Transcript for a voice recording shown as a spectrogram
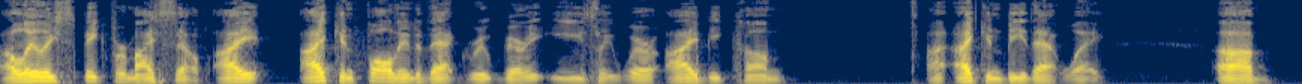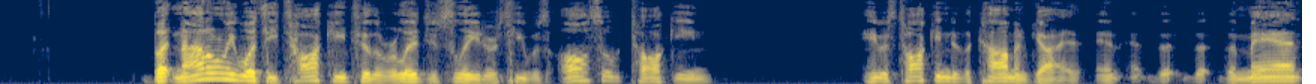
I'll at least speak for myself. I I can fall into that group very easily where I become, I, I can be that way. Uh, but not only was he talking to the religious leaders, he was also talking, he was talking to the common guy and the, the, the man,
